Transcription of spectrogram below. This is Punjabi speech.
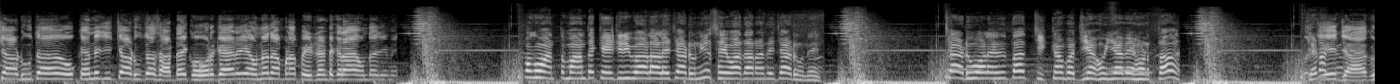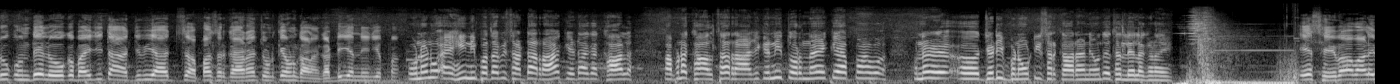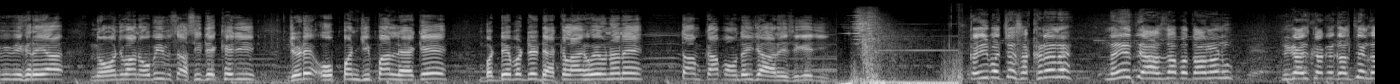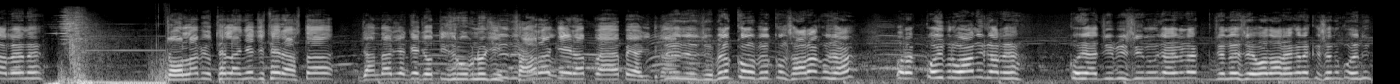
ਝਾੜੂ ਤਾਂ ਉਹ ਕਹਿੰਦੇ ਜੀ ਝਾੜੂ ਤਾਂ ਸਾਡਾ ਇੱਕ ਹੋਰ ਕਹਿ ਰਹੇ ਆ ਉਹਨਾਂ ਨੇ ਆਪਣਾ ਪੇਟੈਂਟ ਕਰਾਇਆ ਹੁੰਦਾ ਜਿਵੇਂ। ਭਗਵੰਤ ਮਾਨ ਤੇ ਕੇਜਰੀਵਾਲ ਵਾਲੇ ਝਾੜੂ ਨਹੀਂ ਸੇਵਾਦਾਰਾਂ ਦੇ ਝਾੜੂ ਨੇ। ਝਾੜੂ ਵਾਲੇ ਦੇ ਤਾਂ ਚੀਕਾਂ ਵੱਜੀਆਂ ਹੋਈਆਂ ਨੇ ਹੁਣ ਤਾਂ। ਜਿਹੜਾ ਜੇ ਜਾਗਰੂਕ ਹੁੰਦੇ ਲੋਕ ਬਾਈ ਜੀ ਤਾਂ ਅੱਜ ਵੀ ਅੱਜ ਆਪਾਂ ਸਰਕਾਰਾਂ ਚੁਣ ਕੇ ਹੁਣ ਗਾਲਾਂ ਕੱਢੀ ਜਾਂਦੇ ਜੀ ਆਪਾਂ। ਉਹਨਾਂ ਨੂੰ ਇਹੀ ਨਹੀਂ ਪਤਾ ਵੀ ਸਾਡਾ ਰਾਹ ਕਿਹੜਾ ਹੈਗਾ ਖਾਲ ਆਪਣਾ ਖਾਲਸਾ ਰਾਜ ਕਿ ਨਹੀਂ ਤੁਰਨਾ ਹੈ ਕਿ ਆਪਾਂ ਉਹਨਾਂ ਜਿਹੜੀ ਬਣਾਉਟੀ ਸਰਕਾਰਾਂ ਨੇ ਉਹਦੇ ਥੱਲੇ ਲੱਗਣਾ ਹੈ। ਇਹ ਸੇਵਾ ਵਾਲੇ ਵੀ ਵਿਖ ਰਹੇ ਆ ਨੌਜਵਾਨ ਉਹ ਵੀ ਅਸੀਂ ਦੇਖੇ ਜੀ ਜਿਹੜੇ ਓਪਨ ਜੀਪਾਂ ਲੈ ਕੇ ਵੱਡੇ ਵੱਡੇ ਡੈਕ ਲਾਏ ਹੋਏ ਉਹਨਾਂ ਨੇ ਧਮਕਾ ਪਾਉਂਦੇ ਹੀ ਜਾ ਰਹੇ ਸੀਗੇ ਜੀ। ਕਈ ਬੱਚੇ ਸਖਣੇ ਨੇ ਨਹੀਂ ਇਤਿਹਾਸ ਦਾ ਪਤਾ ਉਹਨਾਂ ਨੂੰ ਠੀਕ ਹੈ ਇਸ ਕਰਕੇ ਗਲਤੀਆਂ ਕਰ ਰਹੇ ਨੇ। ਟੋਲਾਂ ਵੀ ਉੱਥੇ ਲਾਈਆਂ ਜਿੱਥੇ ਰਸਤਾ ਜਾਂਦਾ ਜੀ ਅੱਗੇ ਜੋਤੀ ਸਰੂਪ ਨੂੰ ਜੀ ਸਾਰਾ। ਘੇਰਾ ਪਾਇਆ ਪਿਆ ਜੀ ਦੁਕਾਨ ਜੀ ਜੀ ਬਿਲਕੁਲ ਬਿਲਕੁਲ ਸਾਰਾ ਕੁਝ ਹੈ ਪਰ ਕੋਈ ਪਰਵਾਹ ਨਹੀਂ ਕਰ ਰਿਹਾ। ਕੋਈ ਐਜੀਬੀਸੀ ਨੂੰ ਜਾਂ ਇਹਨਾਂ ਦੇ ਜਿੰਨੇ ਸੇਵਾਦਾਰ ਹੈਗੇ ਨੇ ਕਿਸੇ ਨੂੰ ਕੋਈ ਨਹੀਂ।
